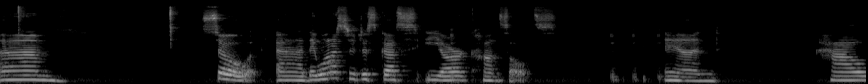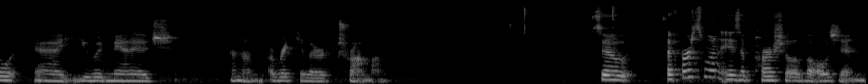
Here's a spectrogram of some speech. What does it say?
Um, so uh, they want us to discuss ER consults and how uh, you would manage um, auricular trauma. So the first one is a partial avulsion.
